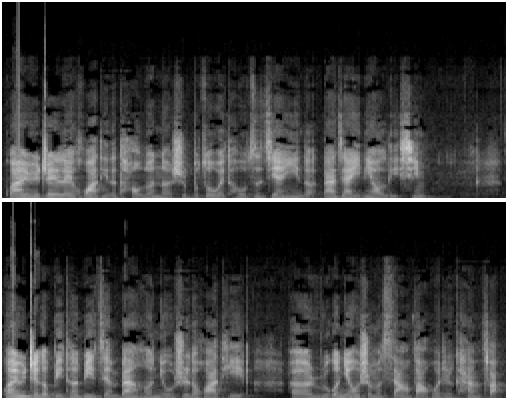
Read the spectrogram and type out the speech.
关于这类话题的讨论呢，是不作为投资建议的，大家一定要理性。关于这个比特币减半和牛市的话题，呃，如果你有什么想法或者看法，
